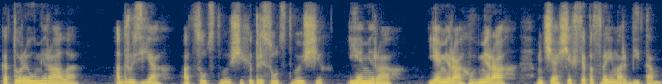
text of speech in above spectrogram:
которая умирала, о друзьях, отсутствующих и присутствующих, и о мирах, и о мирах в мирах, мчащихся по своим орбитам.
